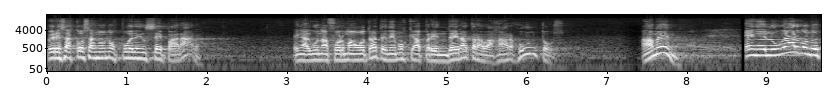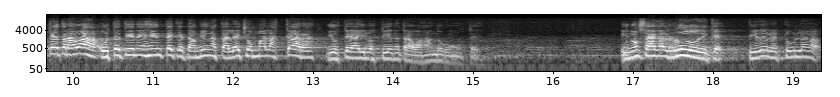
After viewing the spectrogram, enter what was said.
Pero esas cosas no nos pueden separar. En alguna forma u otra tenemos que aprender a trabajar juntos. Amén. En el lugar donde usted trabaja, usted tiene gente que también hasta le ha hecho malas caras y usted ahí los tiene trabajando con usted. Y no se haga el rudo de que pídele tú la,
